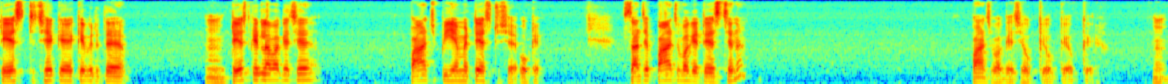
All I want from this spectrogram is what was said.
ટેસ્ટ છે કે કેવી રીતે ટેસ્ટ કેટલા વાગે છે? પાંચ પીએમ ટેસ્ટ છે, ઓકે. સાંજે પાંચ વાગે ટેસ્ટ છે ને? પાંચ વાગે છે, ઓકે ઓકે ઓકે. હમ.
